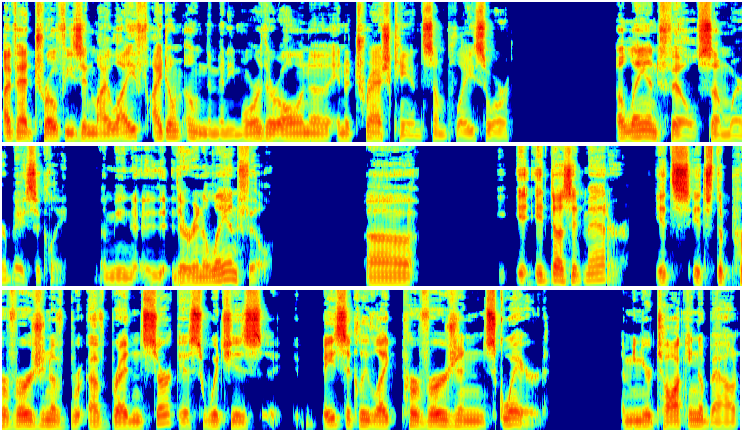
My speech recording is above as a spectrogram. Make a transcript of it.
I've had trophies in my life. I don't own them anymore. They're all in a in a trash can someplace or a landfill somewhere basically. I mean, uh, they're in a landfill. Uh, it, it doesn't matter. It's it's the perversion of of bread and circus, which is uh, basically like perversion squared. I mean, you're talking about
